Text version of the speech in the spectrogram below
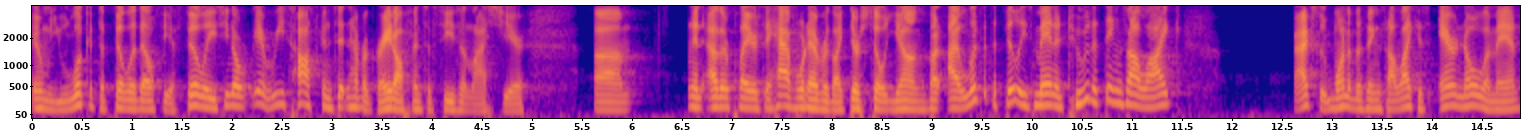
And when you look at the Philadelphia Phillies, you know, yeah, Rhys Hoskins didn't have a great offensive season last year. Um, and other players, they have whatever, like they're still young. But I look at the Phillies, man, and two of the things I like, actually, one of the things I like is Aaron Nola, man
